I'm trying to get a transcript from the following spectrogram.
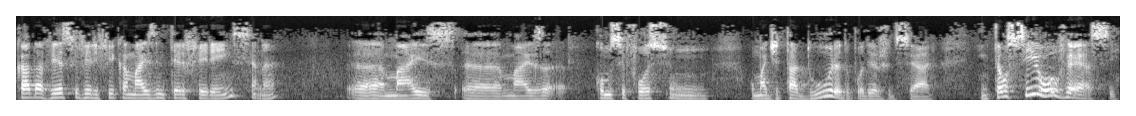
cada vez se verifica mais interferência, né? Uh, mais, uh, mais uh, como se fosse um, uma ditadura do Poder Judiciário. Então, se houvesse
